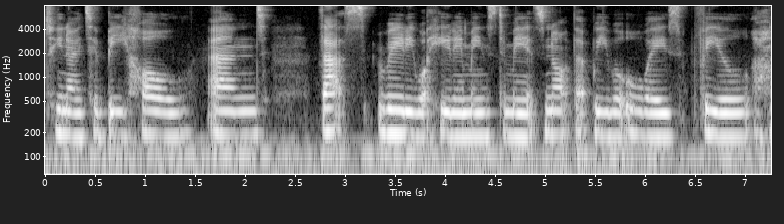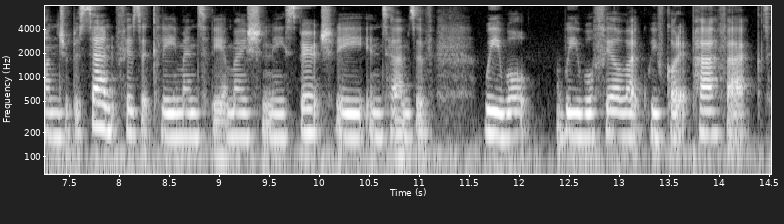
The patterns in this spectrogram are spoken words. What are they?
to you know, to be whole, and that's really what healing means to me. It's not that we will always feel 100% physically, mentally, emotionally, spiritually in terms of we will we will feel like we've got it perfect.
